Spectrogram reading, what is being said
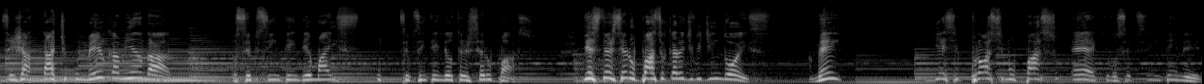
você já está tipo meio caminho andado. Você precisa entender mais, você precisa entender o terceiro passo. E esse terceiro passo eu quero dividir em dois. Amém? E esse próximo passo é que você precisa entender.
